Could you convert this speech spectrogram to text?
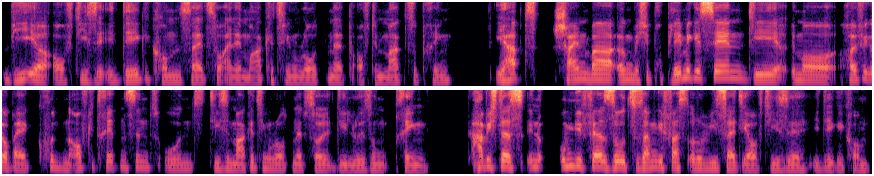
wie ihr auf diese Idee gekommen seid, so eine Marketing-Roadmap auf den Markt zu bringen. Ihr habt scheinbar irgendwelche Probleme gesehen, die immer häufiger bei Kunden aufgetreten sind und diese Marketing-Roadmap soll die Lösung bringen. Habe ich das in ungefähr so zusammengefasst oder wie seid ihr auf diese Idee gekommen?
